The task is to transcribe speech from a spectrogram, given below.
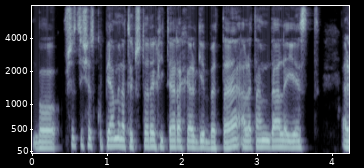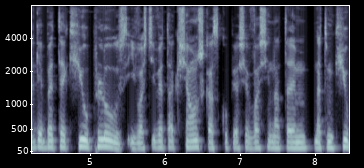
bo wszyscy się skupiamy na tych czterech literach LGBT, ale tam dalej jest LGBTQ+, i właściwie ta książka skupia się właśnie na tym, na tym Q+,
